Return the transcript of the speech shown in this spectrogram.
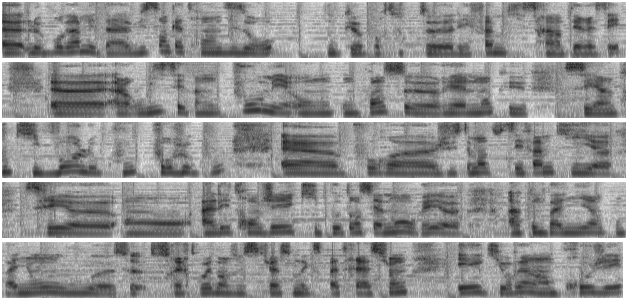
Euh, le programme est à 890 euros donc euh, pour toutes euh, les femmes qui seraient intéressées. Euh, alors oui, c'est un coût, mais on, on pense réellement que c'est un coût qui vaut le coup, pour le coup, euh, pour justement toutes ces femmes qui seraient en, à l'étranger, qui potentiellement auraient accompagné un compagnon ou se, seraient retrouvées dans une situation d'expatriation et qui auraient un projet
